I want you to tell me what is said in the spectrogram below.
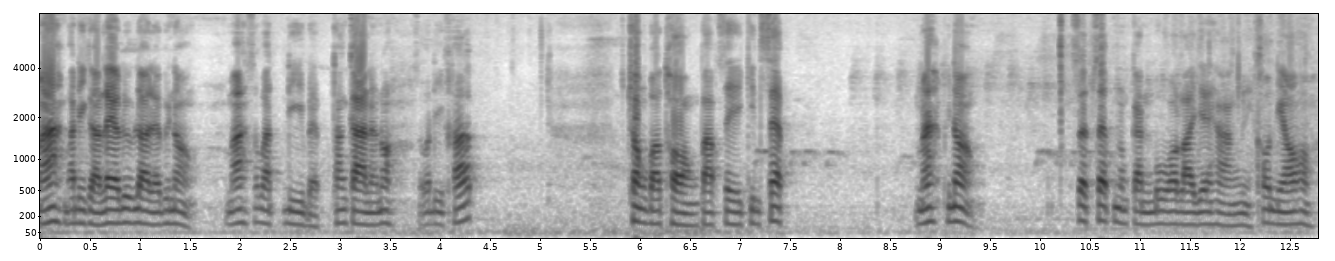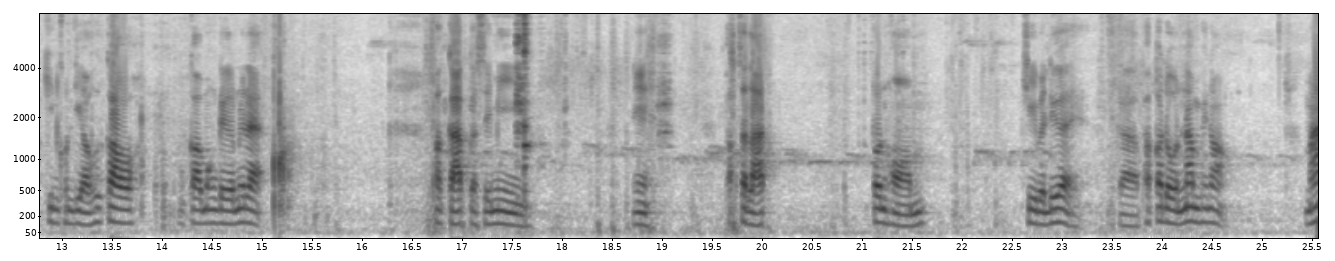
มาบรรยากาศแล้วเรียบร้อยแล้วพี่น้อง มาสวัสดีแบบทางการแล้วเนาะ สวัสดีครับ ช่องเบาทองปากเซกินแซบมาพี่น้อง แซ่บๆนำกันบัวลายยายหางนี่ข้าวเหนียวกินคนเดียวคือเก่าเก่ามองเดิมนี่แหละผักกับกับเซมีนี่ผักสลัด ต้นหอม ชีไปเรื่อยกับผักกระโดนน้ำพี่น้องมา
